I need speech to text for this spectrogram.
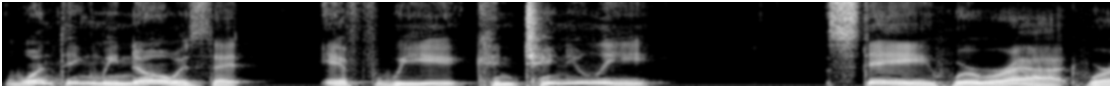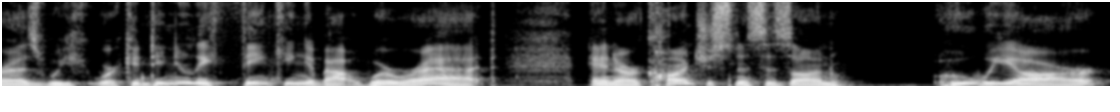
one thing we know is that if we continually stay where we're at, whereas we, we're continually thinking about where we're at, and our consciousness is on who we are,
